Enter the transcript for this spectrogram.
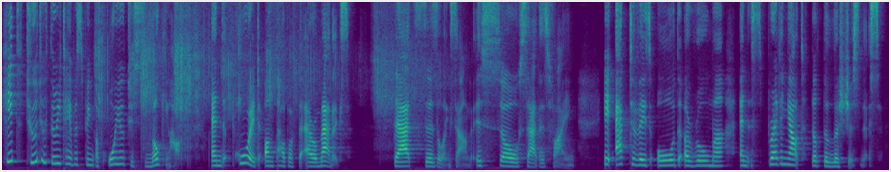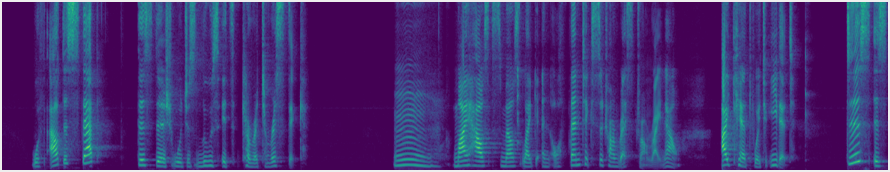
Heat 2 to 3 tablespoons of oil to smoking hot and pour it on top of the aromatics. That sizzling sound is so satisfying. It activates all the aroma and spreading out the deliciousness. Without this step, this dish would just lose its characteristic. Mmm, my house smells like an authentic Sichuan restaurant right now. I can't wait to eat it. This is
